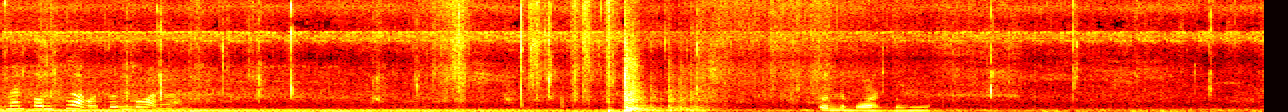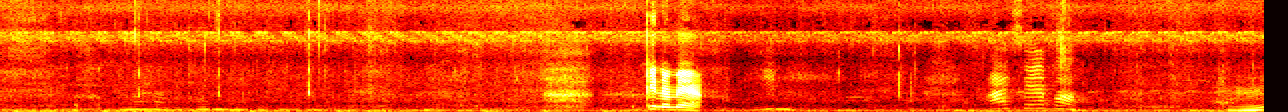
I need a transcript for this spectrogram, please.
บุกนั่นต้นเพือกกับต้นบ่อนอะต้นตะบอนบนนี้กินนะแม่ไอ้เซฟอะอืม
